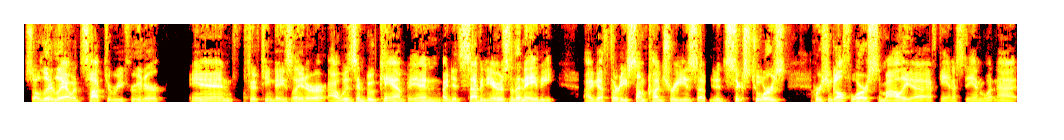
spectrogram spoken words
So literally I to talk to a recruiter and 15 days later I was in boot camp and I did seven years in the Navy. I got 30 some countries. I did six tours Persian Gulf War, Somalia, Afghanistan, whatnot.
